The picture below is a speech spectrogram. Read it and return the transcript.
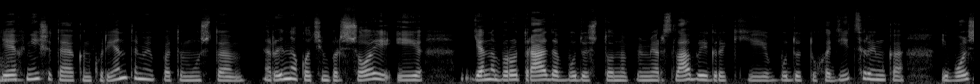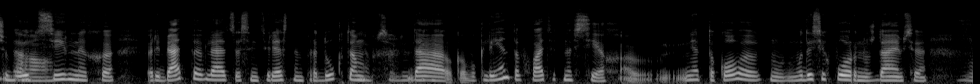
Я их не считаю конкурентами, потому что рынок очень большой, и я, наоборот, рада буду, что, например, слабые игроки будут уходить с рынка, и больше да. будет сильных ребят появляться с интересным продуктом. Абсолютно. Да, как бы клиентов хватит на всех. Нет такого, ну, мы до сих пор нуждаемся в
